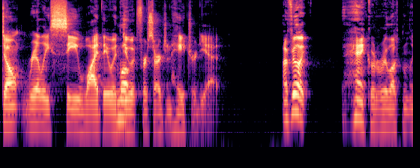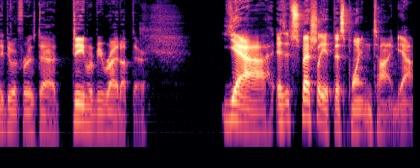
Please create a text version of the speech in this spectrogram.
don't really see why they would Well- do it for Sergeant Hatred yet. I feel like Hank would reluctantly do it for his dad. Dean would be right up there. Yeah, especially at this point in time. Yeah,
